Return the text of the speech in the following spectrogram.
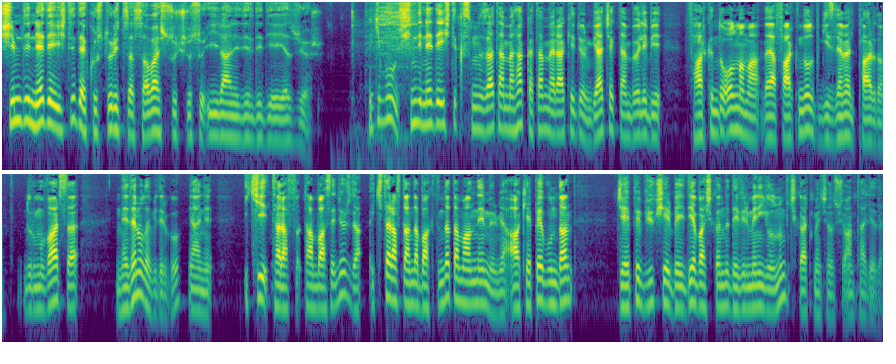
Şimdi ne değişti de Kusturica savaş suçlusu ilan edildi diye yazıyor. Peki bu şimdi ne değişti kısmını zaten ben hakikaten merak ediyorum. Gerçekten böyle bir farkında olmama veya farkında olup gizleme pardon durumu varsa neden olabilir bu? Yani iki taraftan bahsediyoruz da iki taraftan da baktığında tam anlayamıyorum. Ya AKP bundan CHP Büyükşehir Belediye Başkanı'nı devirmenin yolunu mu çıkartmaya çalışıyor Antalya'da?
